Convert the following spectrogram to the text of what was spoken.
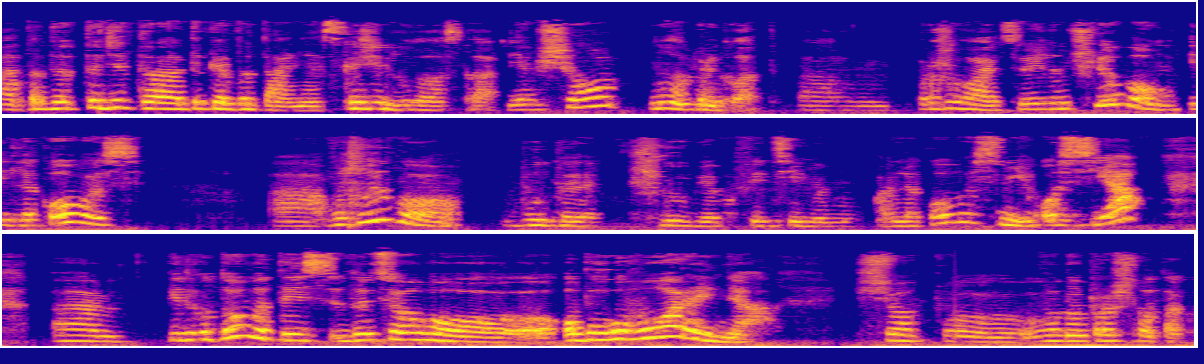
А тоді, тоді та- таке питання. Скажіть, будь ласка, якщо, ну, наприклад, ем, проживають цивільним шлюбом, і для когось важливо бути в шлюбі офіційному, а для когось ні. Ось як ем, підготуватись до цього обговорення, щоб е, воно пройшло так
